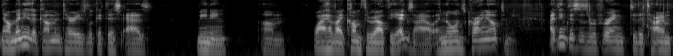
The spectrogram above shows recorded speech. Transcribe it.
Now, many of the commentaries look at this as meaning, um, why have I come throughout the exile and no one's crying out to me? I think this is referring to the time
